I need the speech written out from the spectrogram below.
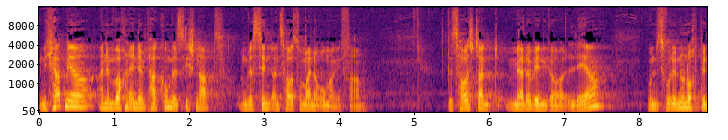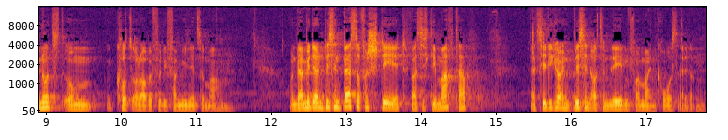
und ich habe mir an dem Wochenende ein paar Kumpels geschnappt und wir sind ans Haus von meiner Oma gefahren. Das Haus stand mehr oder weniger leer und es wurde nur noch benutzt, um Kurzurlaube für die Familie zu machen. Und damit ihr ein bisschen besser versteht, was ich gemacht habe, erzähle ich euch ein bisschen aus dem Leben von meinen Großeltern.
